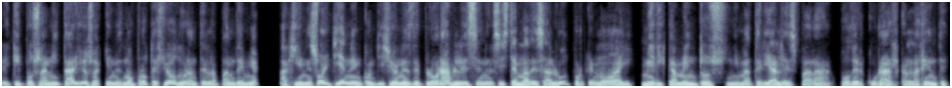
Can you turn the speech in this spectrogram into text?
equipos sanitarios a quienes no protegió durante la pandemia a quienes hoy tienen condiciones deplorables en el sistema de salud porque no hay medicamentos ni materiales para poder curar a la gente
